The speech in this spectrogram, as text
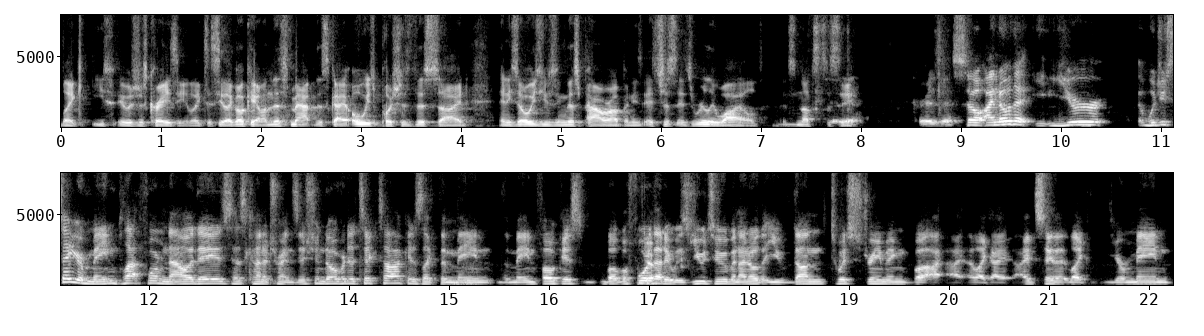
like it was just crazy like to see like okay on this map this guy always pushes this side and he's always using this power up and he's it's just it's really wild. It's mm-hmm. nuts to see. Crazy. So i know that you're would you say your main platform nowadays has kind of transitioned over to tiktok is like the mm-hmm. main the main focus but before yeah. that it was youtube and i know that you've done twitch streaming but i, I like I, i'd say that like your main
